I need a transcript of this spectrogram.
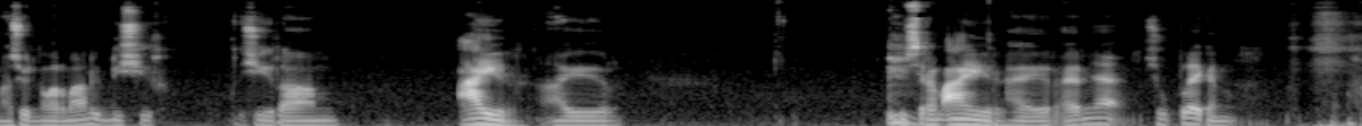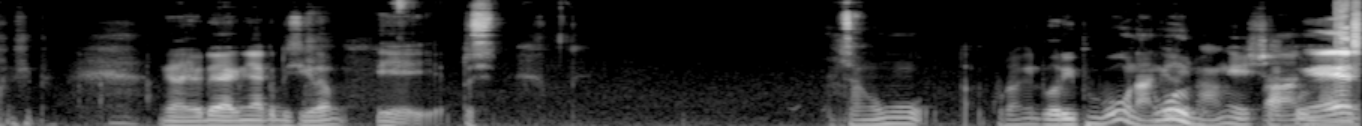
Masukin kamar mandi disir disiram air. Air. Disiram air. Air airnya suplai kan. Nggak yaudah akhirnya aku disiram. Iya iya. terus sangumu dua ribu. Oh, nangis Wuh, nangis. nangis.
